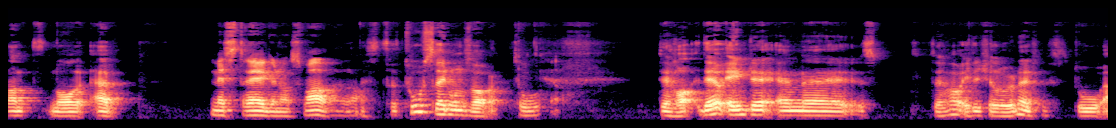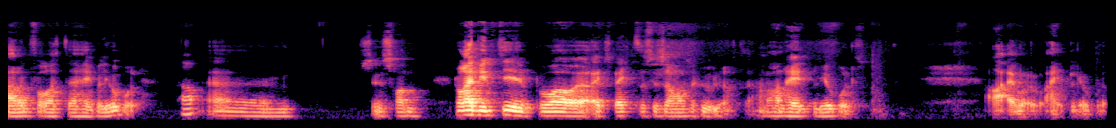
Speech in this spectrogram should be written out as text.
sant, når jeg Med strek under svaret, eller To streker under svaret. to. Ja. Det, har, det er jo egentlig en eh, Det har egentlig Kjell Rune stor æren for at jeg heier på Liverpool. Ja. Eh, synes han Når jeg begynte på Expect, så syntes jeg han var så kul. Han, han heier på Liverpool. Ja, jeg må jo heie på Liverpool.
